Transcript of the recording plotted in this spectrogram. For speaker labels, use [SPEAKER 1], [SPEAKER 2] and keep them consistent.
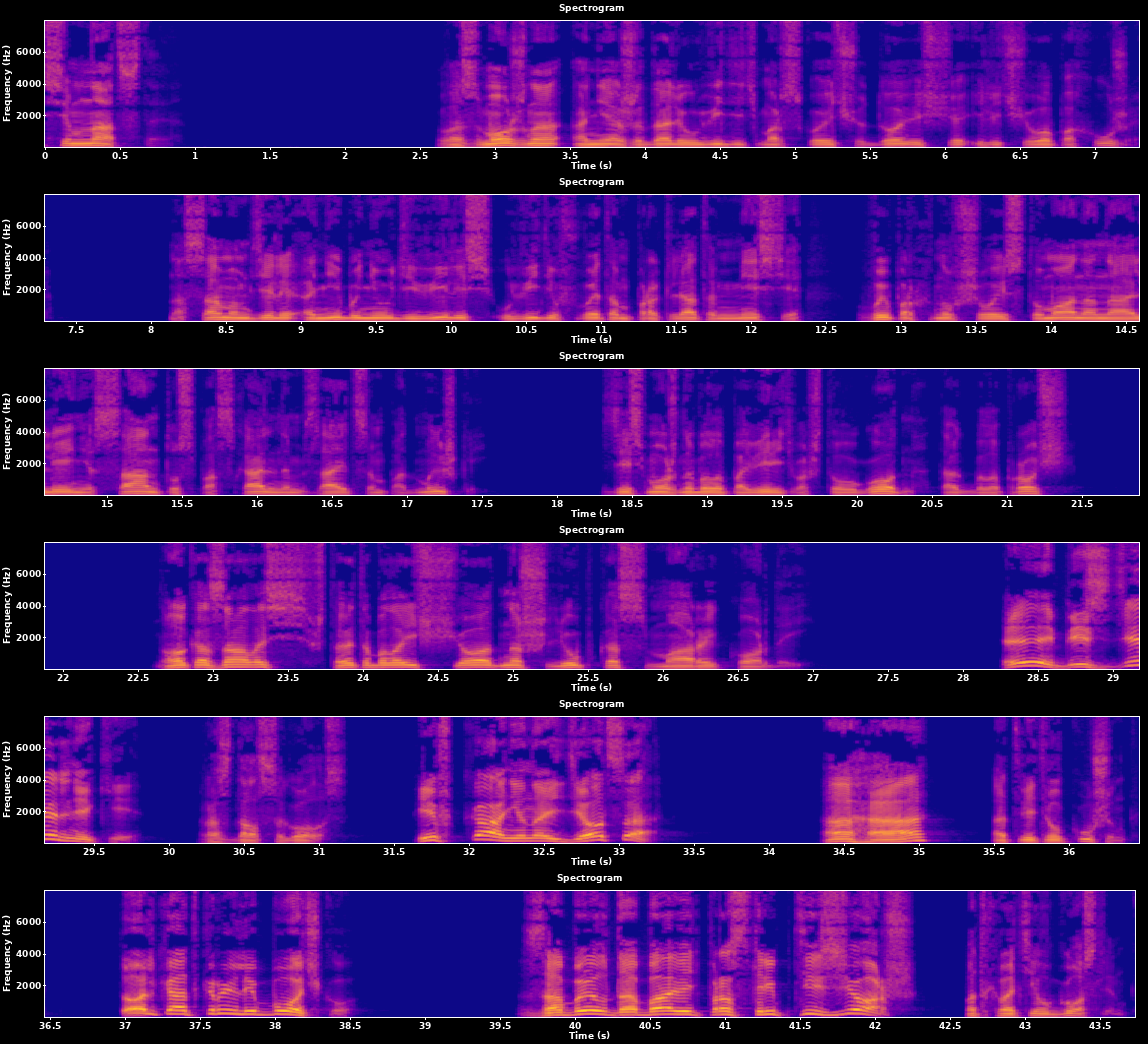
[SPEAKER 1] 17. Возможно, они ожидали увидеть морское чудовище или чего похуже. На самом деле они бы не удивились, увидев в этом проклятом месте выпорхнувшего из тумана на олене Санту с пасхальным зайцем под мышкой. Здесь можно было поверить во что угодно, так было проще. Но оказалось, что это была еще одна шлюпка с Марой Кордой. «Эй, бездельники!» — раздался голос. «Пивка не найдется?» «Ага», — ответил Кушинг. «Только открыли бочку». «Забыл добавить про стриптизерш», — подхватил Гослинг.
